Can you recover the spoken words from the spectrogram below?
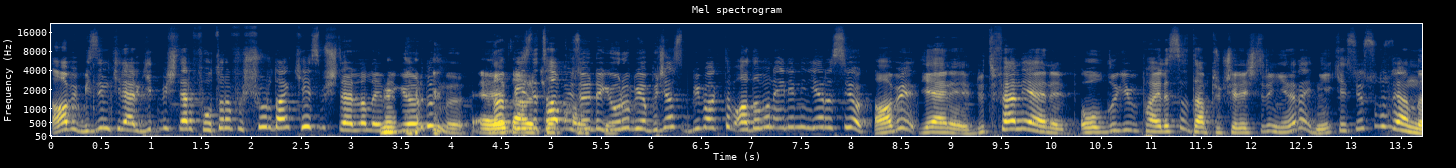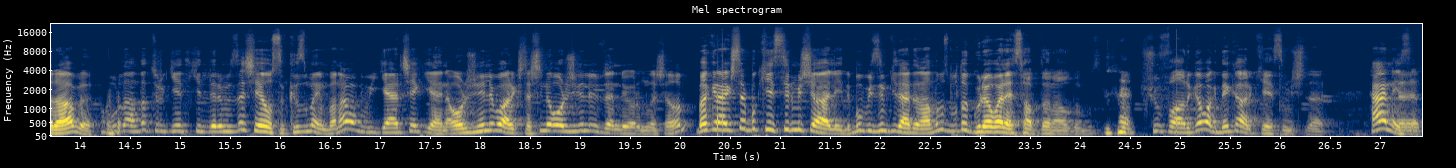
Abi bizimkiler gitmişler fotoğrafı şuradan kesmişler lan evini gördün mü? Evet Lan biz de tam üzerinde yorum yapacağız. Bir baktım adamın elinin yarısı yok. Abi yani lütfen yani olduğu gibi paylaşsın. Tam Türkçeleştirin yine de niye kesiyorsunuz yanları abi? Buradan da Türk yetkililerimize şey olsun kızmayın bana ama bu bir gerçek yani. Orijinali bu arkadaşlar. Şimdi orijinali üzerinde yorumlaşalım. Bakın arkadaşlar bu kesilmiş haliydi. Bu bizimkilerden aldığımız. Bu da global hesaptan aldığımız. Şu farka bak ne kadar kesmişler. Her neyse Evet.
